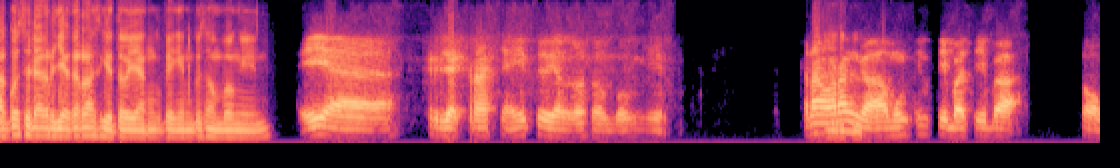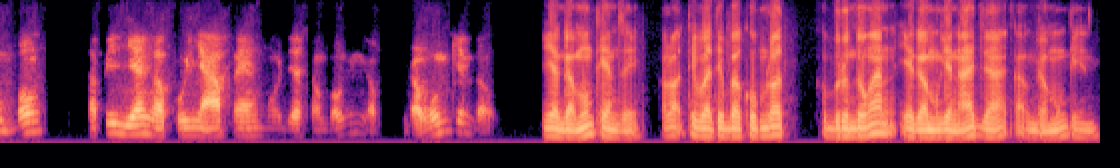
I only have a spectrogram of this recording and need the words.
aku sudah kerja keras gitu yang pengen gue sombongin Iya, kerja kerasnya itu yang kau sombongin. Karena Hmm. orang nggak mungkin tiba-tiba sombong, tapi dia nggak punya apa yang mau dia sombongin, nggak nggak mungkin dong. ya gak mungkin sih kalau tiba-tiba kumlot keberuntungan ya gak mungkin aja gak, gak mungkin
